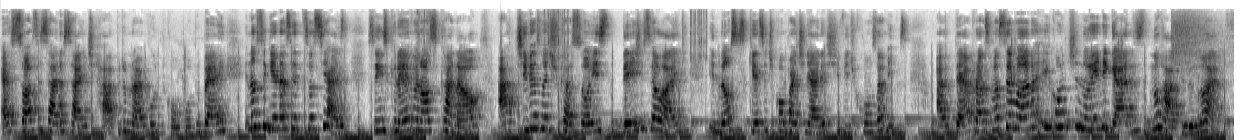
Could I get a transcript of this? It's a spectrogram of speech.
é só acessar o site rapidonar.com.br e nos seguir nas redes sociais. Se inscreva no nosso canal, ative as notificações, deixe seu like e não se esqueça de compartilhar este vídeo com os amigos. Até a próxima semana e continuem ligados no Rápido no Ar.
